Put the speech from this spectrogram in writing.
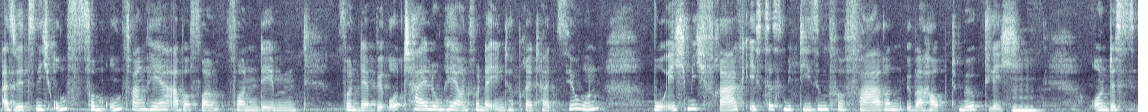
also jetzt nicht um, vom Umfang her, aber von, von, dem, von der Beurteilung her und von der Interpretation, wo ich mich frage, ist das mit diesem Verfahren überhaupt möglich? Mhm. Und das,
